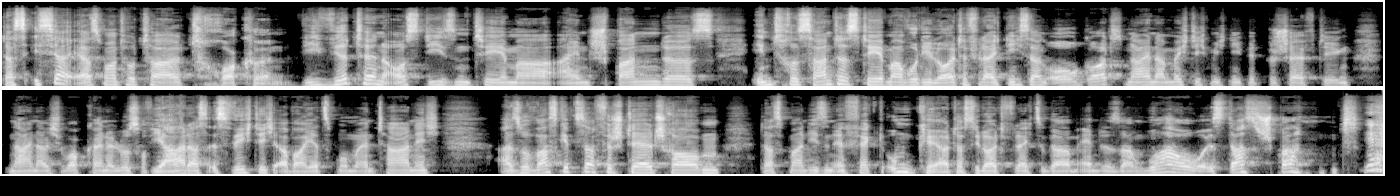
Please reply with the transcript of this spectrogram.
Das ist ja erstmal total trocken. Wie wird denn aus diesem Thema ein spannendes, interessantes Thema, wo die Leute vielleicht nicht sagen, oh Gott, nein, da möchte ich mich nicht mit beschäftigen. Nein, habe ich überhaupt keine Lust auf. Ja, das ist wichtig, aber jetzt momentan nicht. Also was gibt's da für Stellschrauben, dass man diesen Effekt umkehrt, dass die Leute vielleicht sogar am Ende sagen, wow, ist das spannend. Ja.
